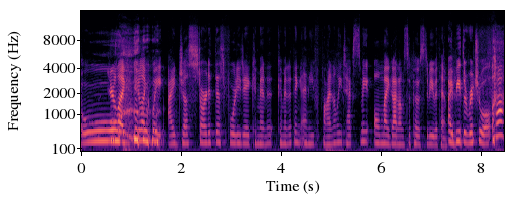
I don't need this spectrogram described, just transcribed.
Ooh. You're like, you're like, wait, I just started this 40 day commitment committed thing, and he finally texts me. Oh my god, I'm supposed to be with him. I beat the ritual. fuck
